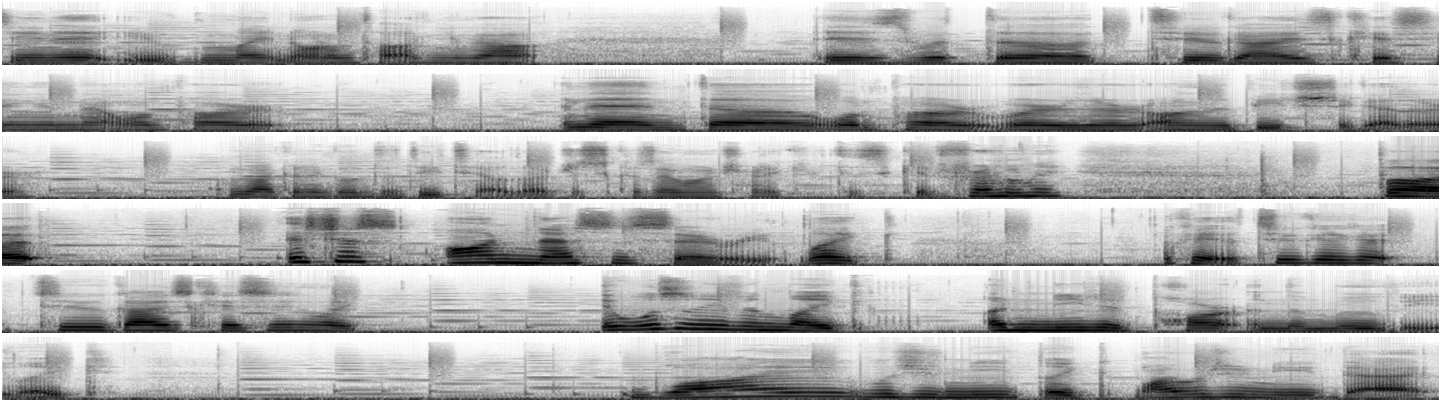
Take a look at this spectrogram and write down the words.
seen it, you might know what I'm talking about. Is with the two guys kissing in that one part, and then the one part where they're on the beach together. I'm not gonna go into detail though, just because I want to try to keep this kid friendly. But it's just unnecessary. Like, okay, the two guy, two guys kissing, like, it wasn't even like a needed part in the movie. Like, why would you need like why would you need that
